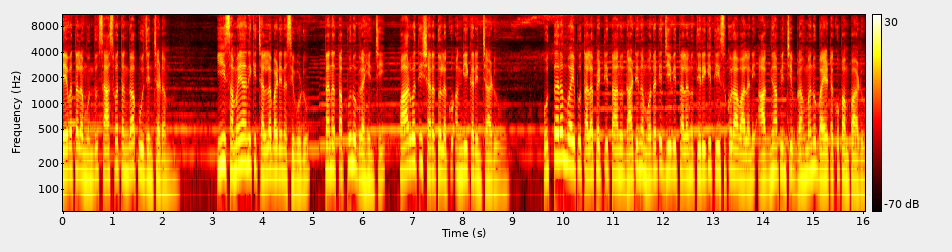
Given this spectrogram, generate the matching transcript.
దేవతల ముందు శాశ్వతంగా పూజించడం. ఈ సమయానికి చల్లబడిన శివుడు తన తప్పును గ్రహించి పార్వతి షరతులకు అంగీకరించాడు. ఉత్తరం వైపు తలపెట్టి తాను దాటిన మొదటి జీవి తలను తిరిగి తీసుకురావాలని ఆజ్ఞాపించి బ్రహ్మను బయటకు పంపాడు.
